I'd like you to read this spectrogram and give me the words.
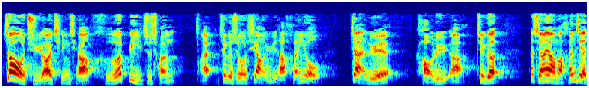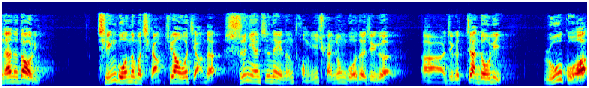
赵举而秦强，何必之成？”哎，这个时候项羽他很有战略考虑啊！这个他想想嘛，很简单的道理。秦国那么强，就像我讲的，十年之内能统一全中国的这个啊这个战斗力，如果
